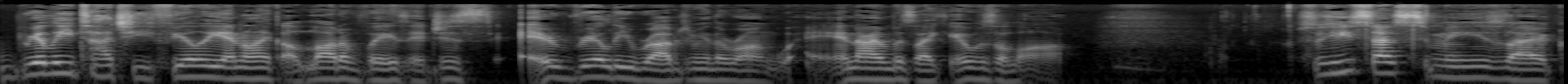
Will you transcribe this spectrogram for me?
really touchy feely in like a lot of ways, it just, it really rubbed me the wrong way. And I was like, it was a lot. So he says to me, he's like,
